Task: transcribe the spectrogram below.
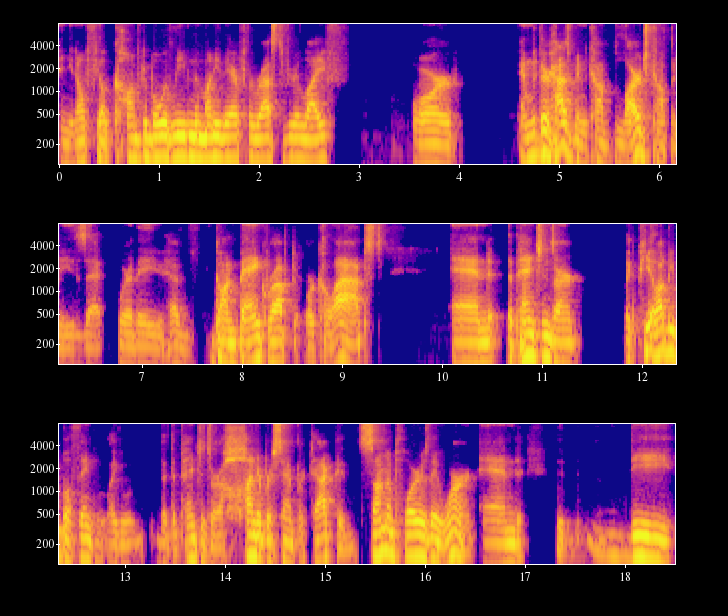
and you don't feel comfortable with leaving the money there for the rest of your life, or and there has been comp- large companies that where they have gone bankrupt or collapsed and the pensions aren't like a lot of people think like that the pensions are 100% protected. Some employers they weren't. And the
